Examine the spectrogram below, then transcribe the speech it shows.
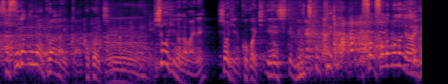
さすがにもう食わないかココイチ。商品の名前ね。商品のココイチ。いやしてむちゃくち そそのものじゃないそ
